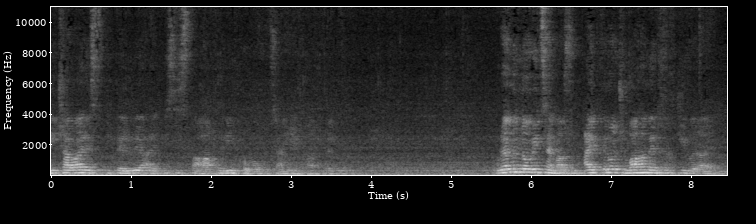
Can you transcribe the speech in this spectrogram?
միջավայրը ստիպելու է այդպիսի ստահակներին փոփոխության ենթարկվելու։ Ուրեմն նորից եմ ասում, այդ կնոջ մահը մեր խղճի վրա է։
